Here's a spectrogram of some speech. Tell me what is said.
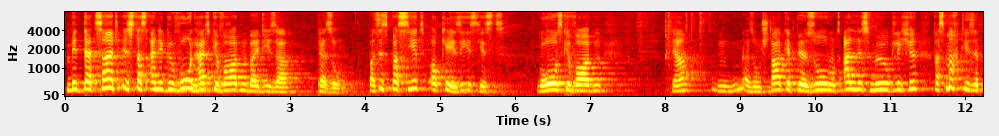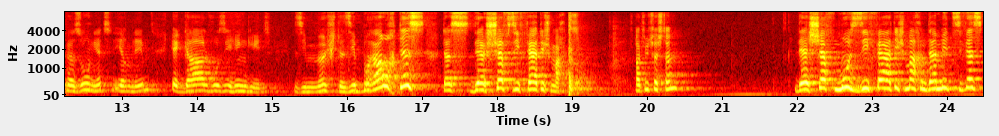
Mit der Zeit ist das eine Gewohnheit geworden bei dieser Person. Was ist passiert? Okay, sie ist jetzt groß geworden, ja, also eine starke Person und alles Mögliche. Was macht diese Person jetzt in ihrem Leben? Egal, wo sie hingeht. Sie möchte, sie braucht es, dass der Chef sie fertig macht. Habt ihr mich verstanden? Der Chef muss sie fertig machen, damit sie was,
